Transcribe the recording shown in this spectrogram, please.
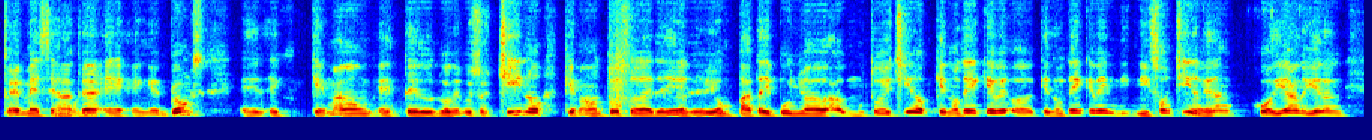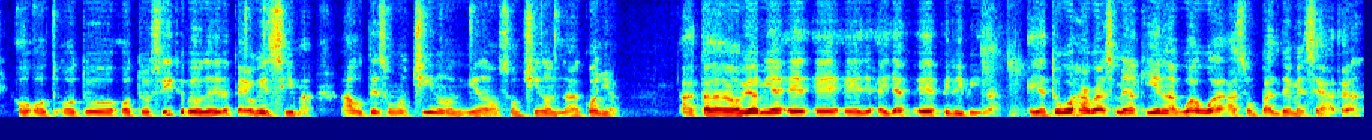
tres meses atrás en, el Bronx eh, eh, quemaron este, los negocios chinos, quemaron todo eso, le, dieron pata y puño a, a un montón de chinos que no tienen que ver, que no tienen que ver ni, ni son chinos, eran coreanos y eran o- o- otro, otro sitio, pero le, le cayeron encima. Ah, ustedes son los chinos, mira, no son chinos nada, coño. Hasta la novia mía, eh, eh, eh, ella, ella es filipina. Ella tuvo harassment aquí en la guagua hace un par de meses atrás.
